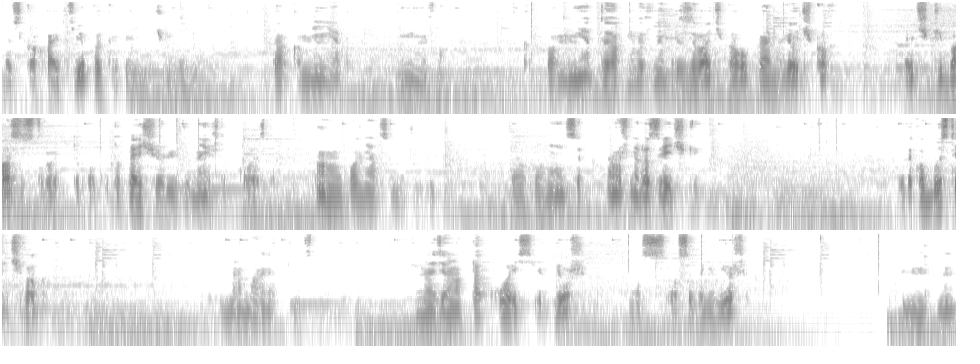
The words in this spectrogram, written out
Васька, хай тебе подкрепление, почему бы нет? Так, а мне нет. Не нужно. По мне, так, мы должны призывать кого правильно? Летчиков. Летчики базы строят, только тогда еще ледяные, чтобы квесты а, выполняться может быть выполняется нам нужно разведчики ты такой быстрый чувак нормально в принципе такой себе бьешь особо не бьешь угу.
